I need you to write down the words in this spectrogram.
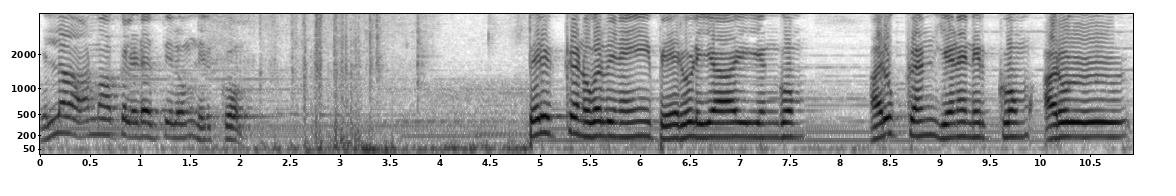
எல்லா ஆன்மாக்களிடத்திலும் நிற்கும். பெருக்க நுகர்வினை பேரொளியாய் எங்கும் அருக்கண் என நிற்கும் அருள்.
